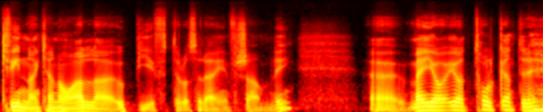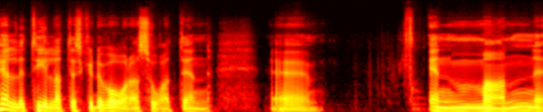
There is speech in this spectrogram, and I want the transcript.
kvinnan kan ha alla uppgifter och sådär i en församling. Eh, men jag, jag tolkar inte det heller till att det skulle vara så att en, eh, en man,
